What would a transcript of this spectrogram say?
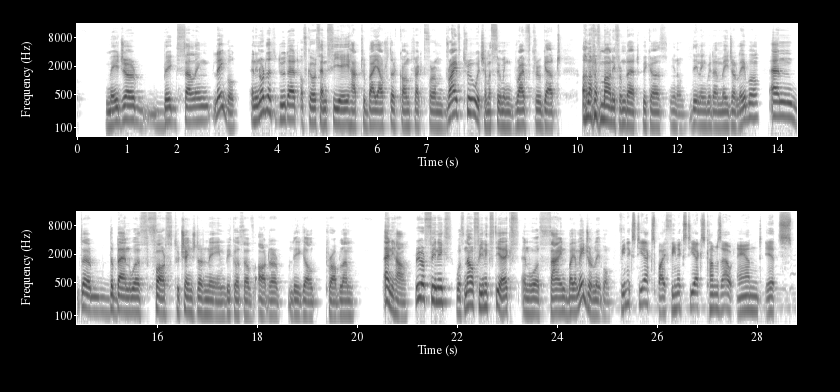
Major, big selling label. And in order to do that, of course, MCA had to buy out their contract from Drive-Thru, which I'm assuming Drive-Thru got a lot of money from that because, you know, dealing with a major label. And uh, the, the band was forced to change their name because of other legal problem. Anyhow, River Phoenix was now Phoenix TX and was signed by a major label. Phoenix TX by Phoenix TX comes out, and it's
